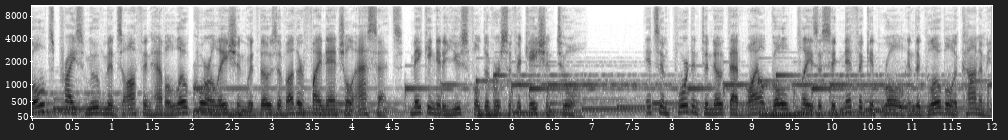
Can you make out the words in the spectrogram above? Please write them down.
Gold's price movements often have a low correlation with those of other financial assets, making it a useful diversification tool. It's important to note that while gold plays a significant role in the global economy,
